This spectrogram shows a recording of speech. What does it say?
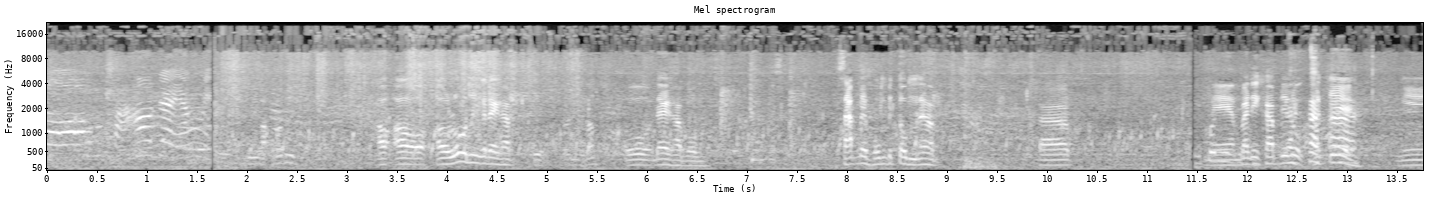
น้องขาเอาได้ยังไง เอาเอาเอาโลนึงก็ได้ครับโอ้ได้ครับผมซับไปผมไปต้มนะครับ ครับแหมสวัสดีครับนี่ลูกชัดเจนนี่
